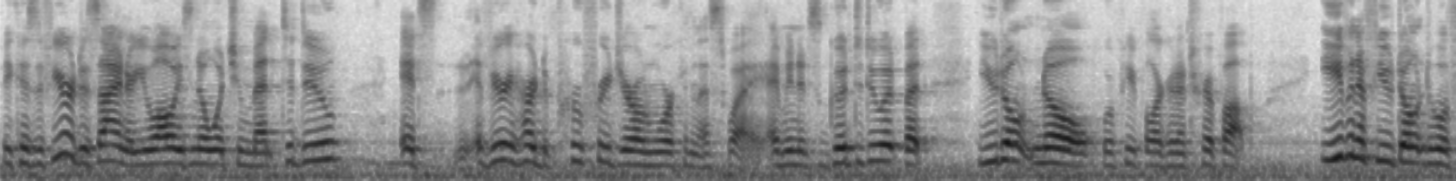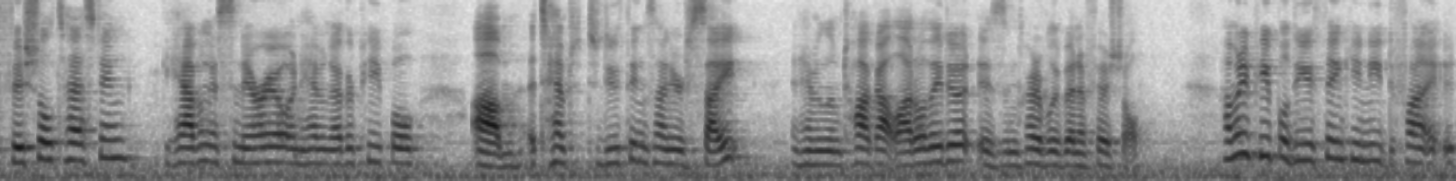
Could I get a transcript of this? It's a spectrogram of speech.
Because if you're a designer, you always know what you meant to do. It's very hard to proofread your own work in this way. I mean, it's good to do it, but you don't know where people are going to trip up. Even if you don't do official testing, having a scenario and having other people um, attempt to do things on your site and having them talk out loud while they do it is incredibly beneficial. How many people do you think you need to find?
